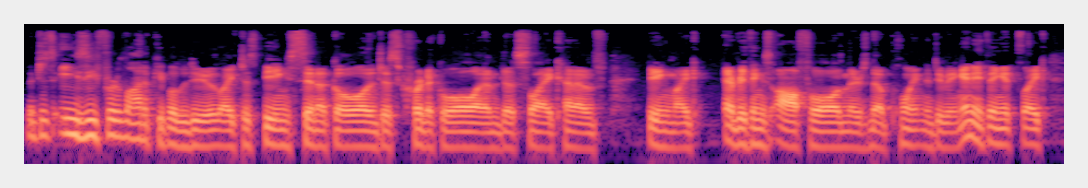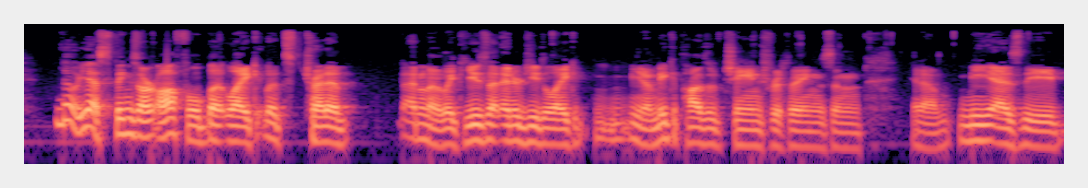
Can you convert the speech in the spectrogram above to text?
which is easy for a lot of people to do like just being cynical and just critical and just like kind of being like everything's awful and there's no point in doing anything it's like no yes things are awful but like let's try to i don't know like use that energy to like you know make a positive change for things and you know me as the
